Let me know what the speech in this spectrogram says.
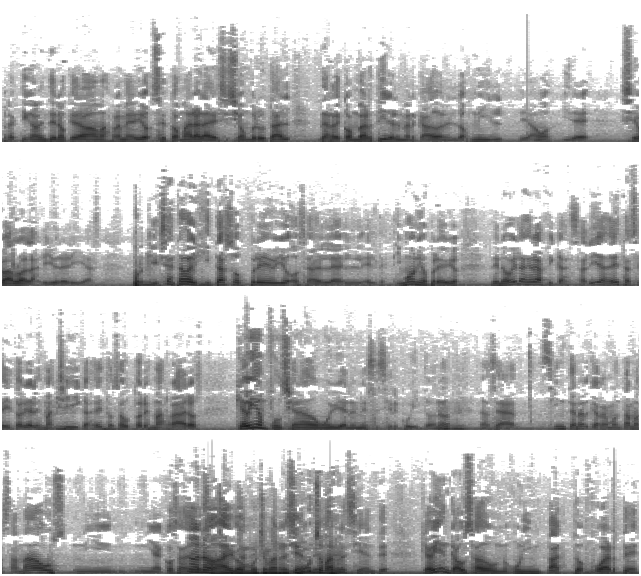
prácticamente no quedaba más remedio se tomara la decisión brutal de reconvertir el mercado en el 2000, digamos, y de llevarlo a las librerías. Porque ya estaba el hitazo previo, o sea, el, el- el testimonio previo de novelas gráficas salidas de estas editoriales más chicas, de estos autores más raros, que habían funcionado muy bien en ese circuito, ¿no? O sea, sin tener que remontarnos a Mouse ni, ni a cosas de No, los no, 80, algo mucho más reciente. mucho más sí. reciente, que habían causado un, un impacto fuerte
